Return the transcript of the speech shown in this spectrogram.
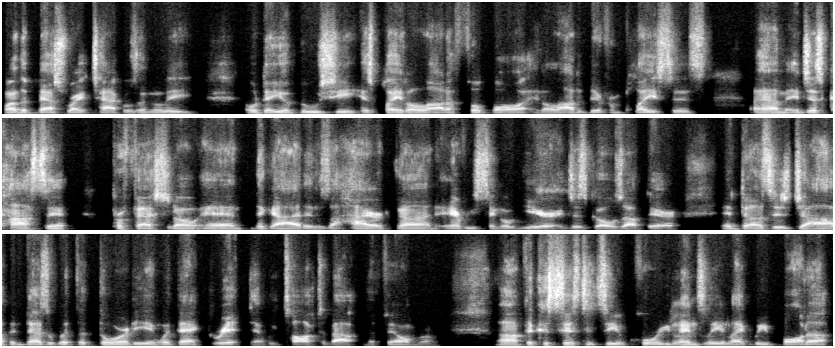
one of the best right tackles in the league. Oday Aboushi has played a lot of football in a lot of different places um, and just constant professional and the guy that is a hired gun every single year and just goes out there and does his job and does it with authority and with that grit that we talked about in the film room. Uh, the consistency of Corey Linsley, like we brought up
